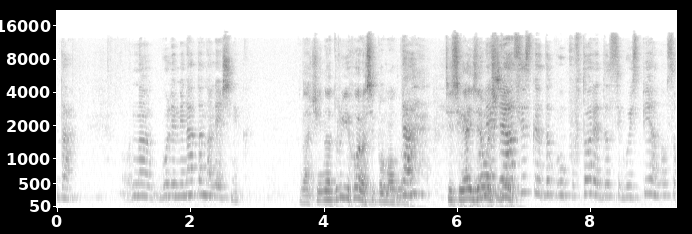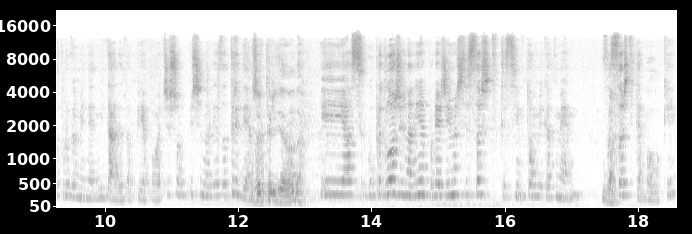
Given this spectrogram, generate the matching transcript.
Да. На големината на лешник. Значи и на други хора си помогна. Да. Ти сега иземаш Понеже аз исках да го повторя, да си го изпия, но съпруга ми не ми даде да пия повече, защото пише нали, за 3 дена. За три дена, да. И аз го предложих на нея, понеже имаше същите симптоми като мен, Да. същите болки.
